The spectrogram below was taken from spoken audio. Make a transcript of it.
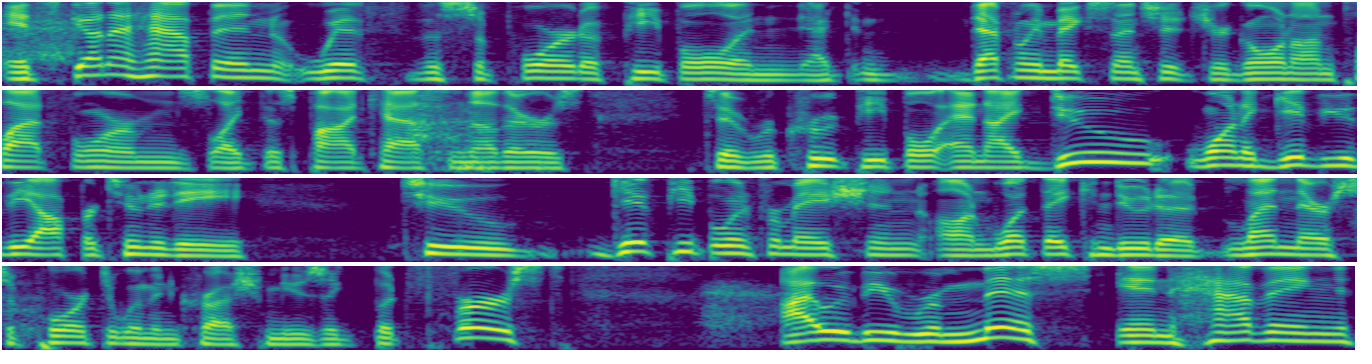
it's going to happen with the support of people, and I can definitely make sense that you're going on platforms like this podcast and others to recruit people. And I do want to give you the opportunity to give people information on what they can do to lend their support to Women Crush Music. But first, I would be remiss in having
